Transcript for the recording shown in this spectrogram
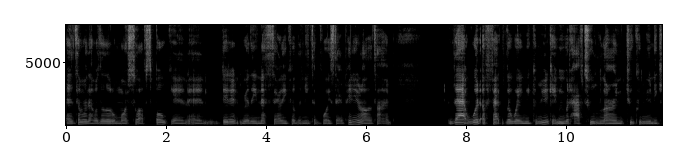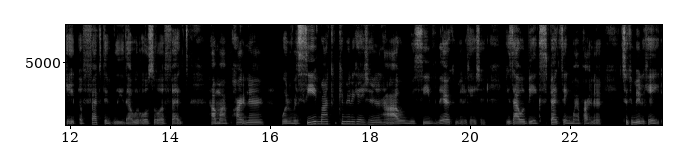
and someone that was a little more soft spoken and didn't really necessarily feel the need to voice their opinion all the time, that would affect the way we communicate. We would have to learn to communicate effectively. That would also affect how my partner would receive my communication and how I would receive their communication because I would be expecting my partner to communicate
